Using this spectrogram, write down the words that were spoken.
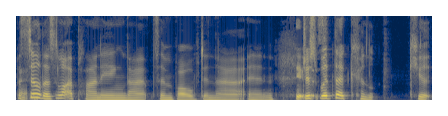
but still, there's a lot of planning that's involved in that, and just is. with the cul- cu-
